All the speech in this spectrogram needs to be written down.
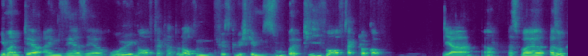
Jemand, der einen sehr, sehr ruhigen Auftakt hat und auch fürs Gewicht einen super tiefen Auftakt, Klockoff. Ja. Ja, das war ja, also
